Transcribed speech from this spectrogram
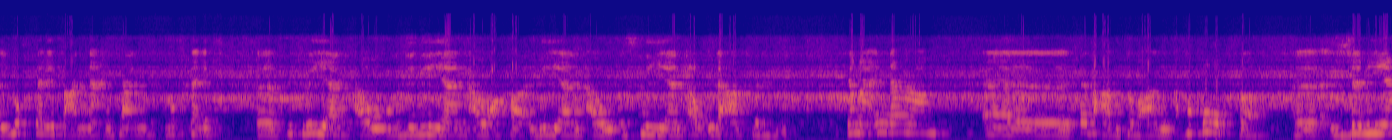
المختلف عنا إن كان مختلف فكريا أو دينيا أو عقائديا أو اسميا أو إلى آخره. كما إنها تدعم طبعا حقوق الجميع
